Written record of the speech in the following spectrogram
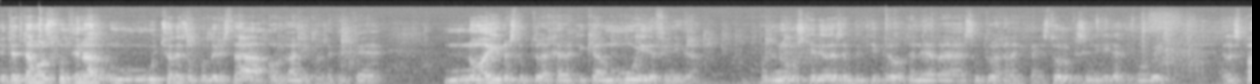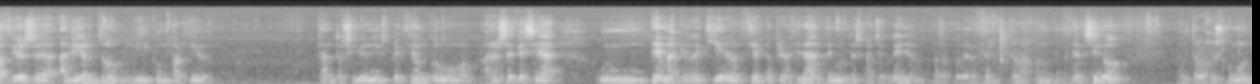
Intentamos funcionar mucho desde un punto de vista orgánico, es decir, que no hay una estructura jerárquica muy definida, porque no hemos querido desde el principio tener eh, estructura jerárquica. Esto es lo que significa que, como veis, el espacio es eh, abierto y compartido, tanto si bien inspección como, a no ser que sea un tema que requiere cierta privacidad, tengo un despacho pequeño para poder hacer trabajo en privacidad, si no, el trabajo es común.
